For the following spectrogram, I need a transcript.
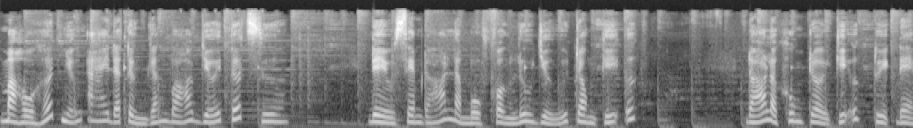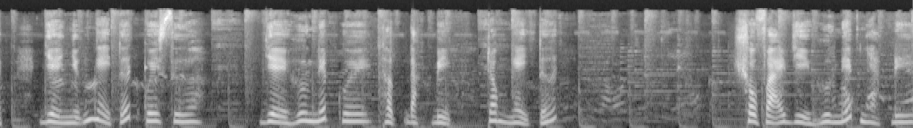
mà hầu hết những ai đã từng gắn bó với Tết xưa đều xem đó là một phần lưu giữ trong ký ức. Đó là khung trời ký ức tuyệt đẹp về những ngày Tết quê xưa, về hương nếp quê thật đặc biệt trong ngày Tết. Không phải vì hương nếp nhạt đi,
